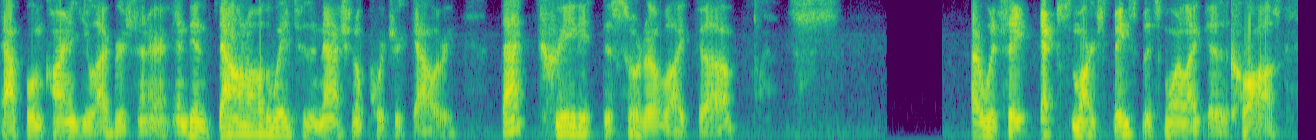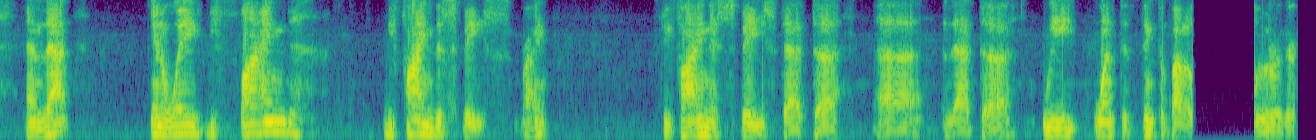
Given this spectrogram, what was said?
Apple and Carnegie Library Center, and then down all the way to the National Portrait Gallery. That created this sort of like, uh, I would say X marked space, but it's more like a cross. And that, in a way, defined defined the space, right? Defined the space that uh, uh, that uh, we want to think about a little further.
